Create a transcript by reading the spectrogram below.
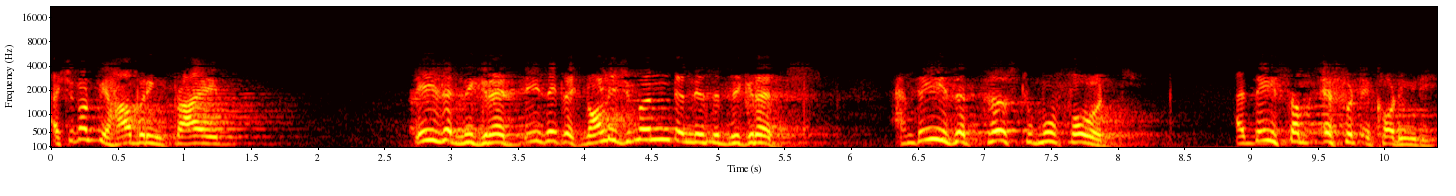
I should not be harboring pride. There is a regret. There is an acknowledgement and there is a regret. And there is a thirst to move forward. And there is some effort accordingly.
